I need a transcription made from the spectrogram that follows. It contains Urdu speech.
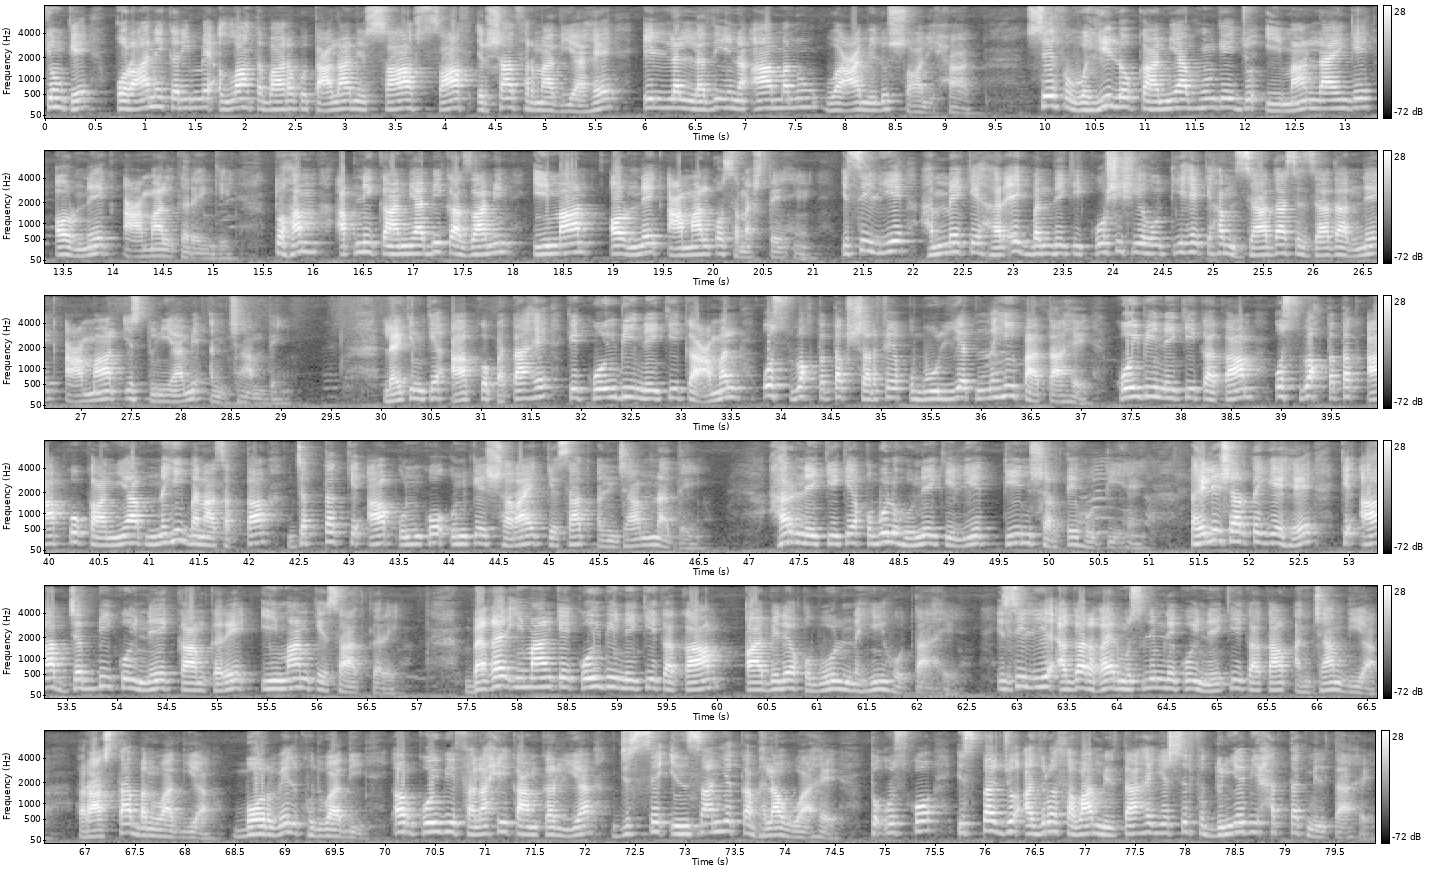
کیونکہ قرآن کریم میں اللہ تبارک و تعالیٰ نے صاف صاف ارشاد فرما دیا ہے الدین آمن و عامل الصالحات۔ صرف وہی لوگ کامیاب ہوں گے جو ایمان لائیں گے اور نیک اعمال کریں گے۔ تو ہم اپنی کامیابی کا ضامن ایمان اور نیک اعمال کو سمجھتے ہیں۔ اسی لیے ہمیں کہ ہر ایک بندے کی کوشش یہ ہوتی ہے کہ ہم زیادہ سے زیادہ نیک اعمال اس دنیا میں انجام دیں۔ لیکن کیا آپ کو پتہ ہے کہ کوئی بھی نیکی کا عمل اس وقت تک شرف قبولیت نہیں پاتا ہے کوئی بھی نیکی کا کام اس وقت تک آپ کو کامیاب نہیں بنا سکتا جب تک کہ آپ ان کو ان کے شرائط کے ساتھ انجام نہ دیں۔ ہر نیکی کے قبول ہونے کے لیے تین شرطیں ہوتی ہیں۔ پہلی شرط یہ ہے کہ آپ جب بھی کوئی نیک کام کرے ایمان کے ساتھ کرے بغیر ایمان کے کوئی بھی نیکی کا کام قابل قبول نہیں ہوتا ہے۔ اسی لیے اگر غیر مسلم نے کوئی نیکی کا کام انجام دیا راستہ بنوا دیا، بورویل کھدوا دی اور کوئی بھی فلاحی کام کر لیا جس سے انسانیت کا بھلا ہوا ہے۔ تو اس کو اس پر جو اجر و ثواب ملتا ہے، یہ صرف دنیاوی حد تک ملتا ہے۔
